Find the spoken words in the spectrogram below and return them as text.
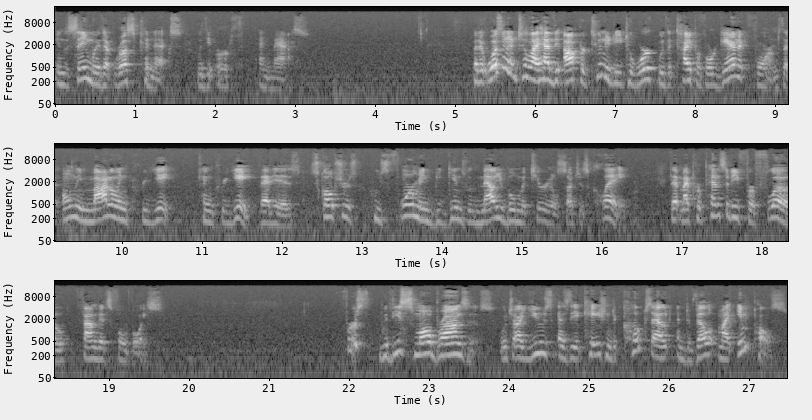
in the same way that rust connects with the earth and mass. But it wasn't until I had the opportunity to work with the type of organic forms that only modeling create can create, that is, sculptures whose forming begins with malleable materials such as clay, that my propensity for flow found its full voice. First, with these small bronzes, which I used as the occasion to coax out and develop my impulse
